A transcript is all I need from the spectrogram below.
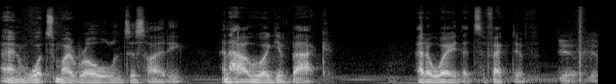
and what's my role in society, and how do I give back at a way that's effective. Yeah, yeah.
